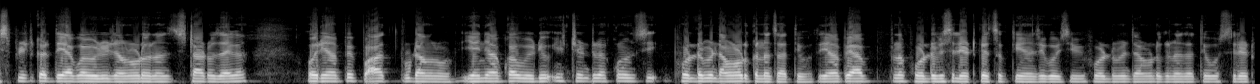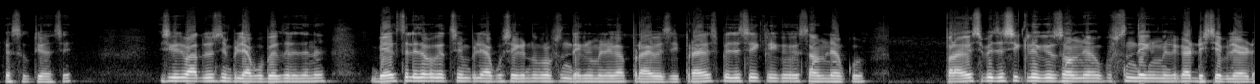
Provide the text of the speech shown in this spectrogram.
स्प्लिट करते आपका वीडियो डाउनलोड होना स्टार्ट हो जाएगा। और यहाँ पे पाथ टू डाउनलोड यानी आपका वीडियो इंस्टेंट का कौन सी फोल्डर में डाउनलोड करना चाहते हो? तो यहाँ पे आप अपना फोल्डर भी सिलेक्ट कर सकते हो, यहाँ से कोई सी भी फोल्डर में डाउनलोड करना चाहते हो, वो सिलेक्ट कर सकते हो यहाँ से। इसके बाद में सिंपली आपको बैग चले जाना है। बैग चले जाओगे तो सिंपली आपको सेकंड नंबर ऑप्शन देखने मिलेगा प्राइवेसी प्राइवेसी पे जैसे क्लिक करोगे, सामने आपको प्राइवेसी पे जैसे क्लिक करो सामने आपको ऑप्शन देखने मिलेगा डिसेबल एड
